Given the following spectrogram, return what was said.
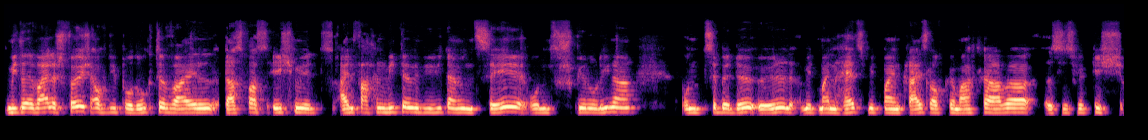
mittlerweile schwöre ich auf die Produkte, weil das, was ich mit einfachen Mitteln wie Vitamin C und Spirulina und CBD-Öl mit meinem Herz, mit meinem Kreislauf gemacht habe, es ist wirklich,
